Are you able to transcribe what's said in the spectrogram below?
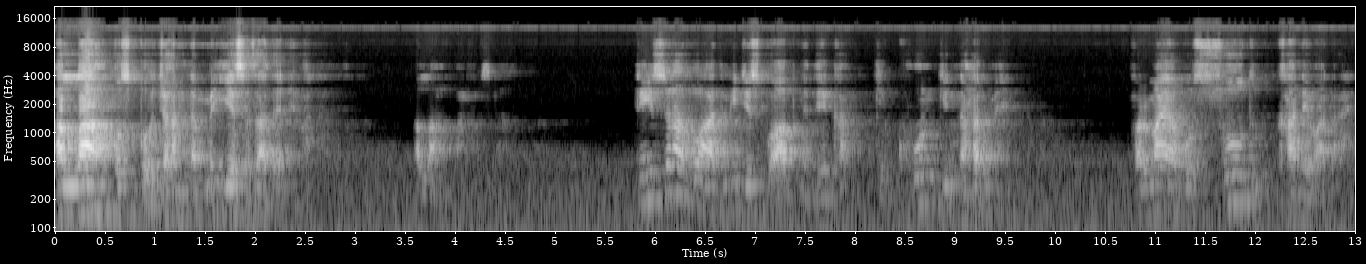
اللہ اس کو جہنم میں یہ سزا دینے والا۔ اللہ تیسرا وہ آدمی جس کو آپ نے دیکھا کہ خون کی نہر میں فرمایا وہ سود کھانے والا ہے۔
